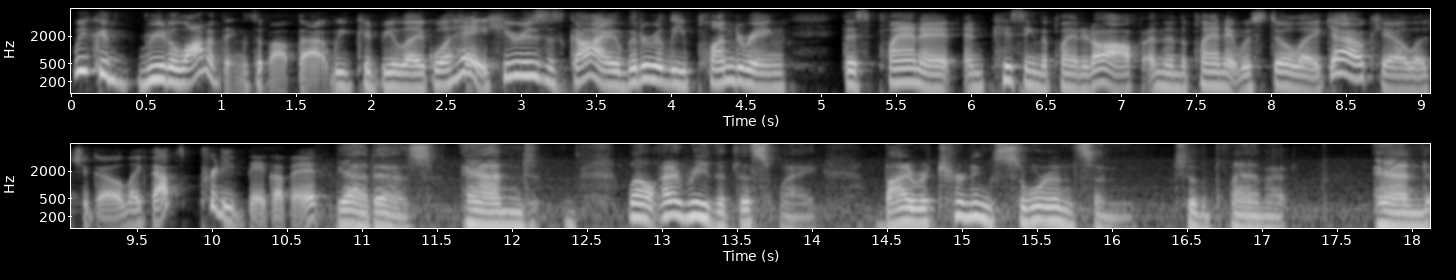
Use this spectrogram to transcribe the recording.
we could read a lot of things about that. We could be like, well, hey, here is this guy literally plundering this planet and pissing the planet off, and then the planet was still like, yeah, okay, I'll let you go. Like, that's pretty big of it. Yeah, it is. And, well, I read it this way by returning Sorenson to the planet and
